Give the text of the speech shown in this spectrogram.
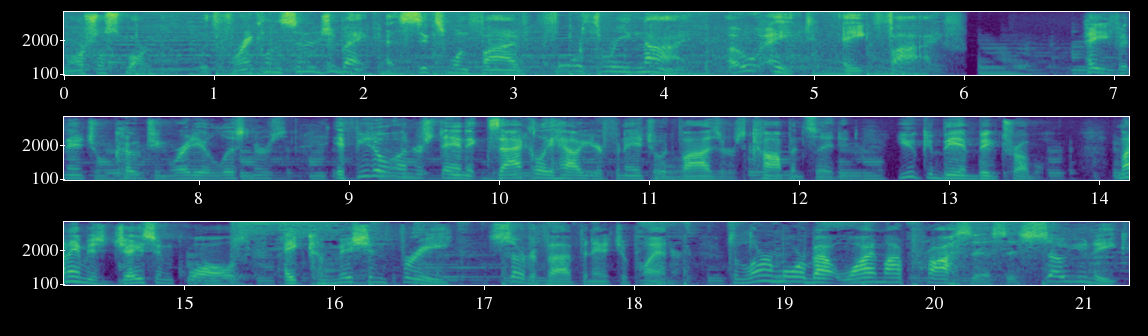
Marshall Sparkman with Franklin Synergy Bank at 615 439 0885. Hey, financial coaching radio listeners. If you don't understand exactly how your financial advisor is compensated, you could be in big trouble. My name is Jason Qualls, a commission free certified financial planner. To learn more about why my process is so unique,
